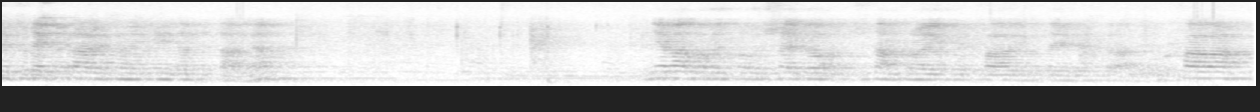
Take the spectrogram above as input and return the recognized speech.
Czy w tej sprawie są jakieś zapytania? Nie ma wobec powyższego. Czytam projekt uchwały w tej sprawie. Uchwała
